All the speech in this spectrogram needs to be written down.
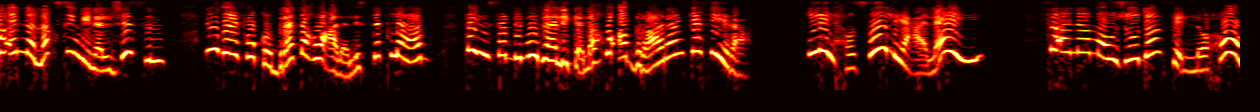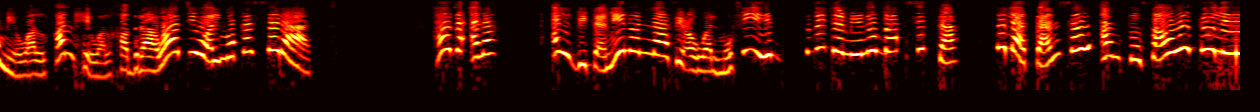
وإن النقص من الجسم يضعف قدرته على الاستقلاب فيسبب ذلك له أضرارا كثيرة. للحصول عليه فأنا موجود في اللحوم والقمح والخضروات والمكسرات. هذا أنا الفيتامين النافع والمفيد فيتامين باء ستة. فلا تنسوا أن تصوتوا لي.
